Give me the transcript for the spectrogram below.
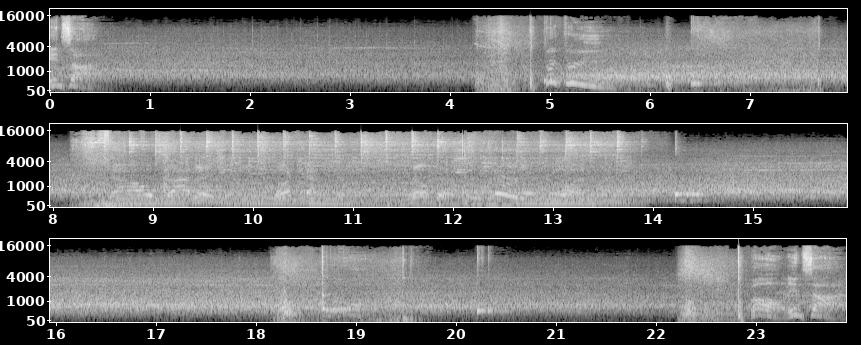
Inside. Strike three! Now batting, the catcher, number 31. Ball inside.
